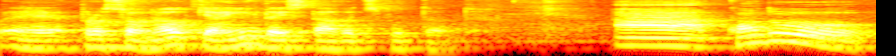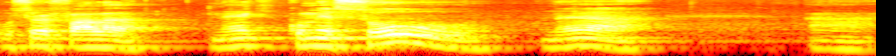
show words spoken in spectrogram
é, profissional que ainda estava disputando. Ah, quando o senhor fala né, que começou né, a, a,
